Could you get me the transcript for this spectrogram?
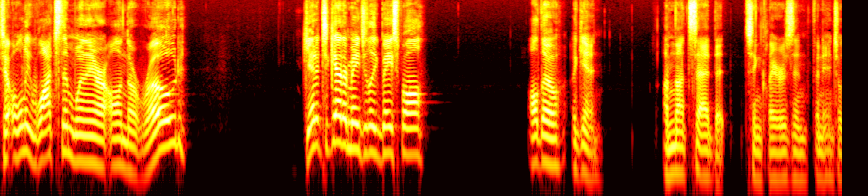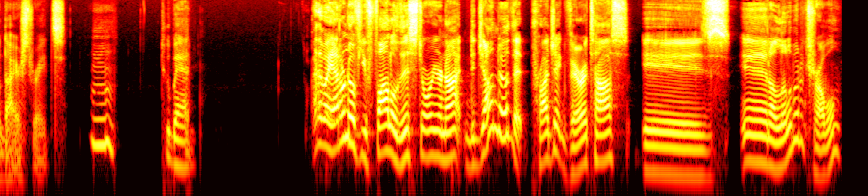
to only watch them when they are on the road. Get it together, Major League Baseball. Although, again, I'm not sad that Sinclair is in financial dire straits. Mm, too bad. By the way, I don't know if you follow this story or not. Did y'all know that Project Veritas is in a little bit of trouble?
